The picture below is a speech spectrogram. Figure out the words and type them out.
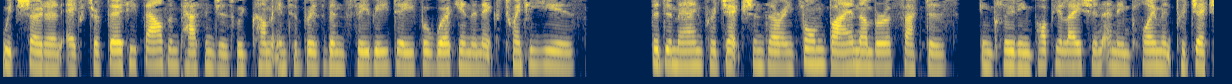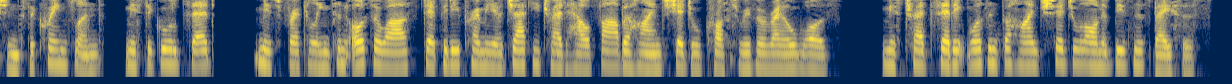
which showed an extra 30,000 passengers would come into Brisbane CBD for work in the next 20 years. The demand projections are informed by a number of factors, including population and employment projections for Queensland, Mr. Gould said. Ms. Frecklington also asked Deputy Premier Jackie Trad how far behind schedule Cross River Rail was. Ms. Trad said it wasn't behind schedule on a business basis,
